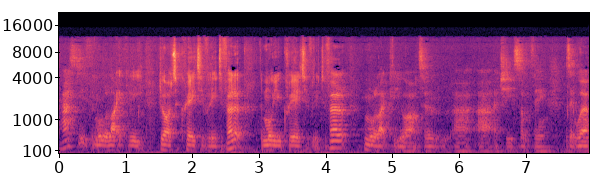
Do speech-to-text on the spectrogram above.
capacities, the more likely you are to creatively develop. The more you creatively develop, the more likely you are to uh, uh, achieve something, as it were,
